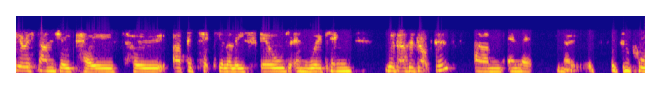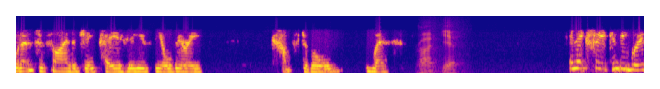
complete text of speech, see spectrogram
there are some GPs who are particularly skilled in working with other doctors, um, and that you know it's, it's, important to find a GP who you feel very comfortable with. Right. Yeah. And actually, it can be worth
